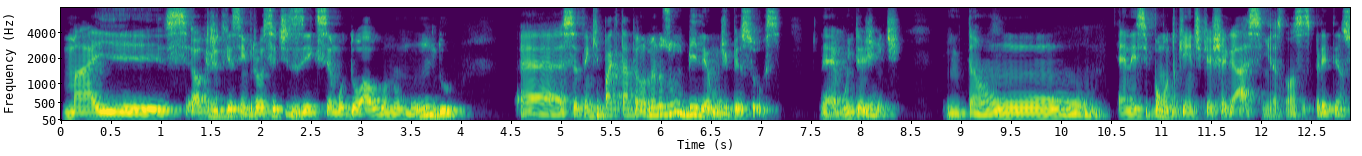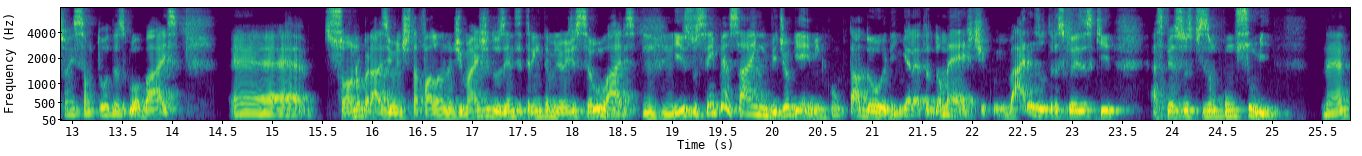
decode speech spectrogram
Mas eu acredito que assim, para você dizer que você mudou algo no mundo, é, você tem que impactar pelo menos um bilhão de pessoas. Né? É muita gente. Então, é nesse ponto que a gente quer chegar. Assim, as nossas pretensões são todas globais. É, só no Brasil a gente está falando de mais de 230 milhões de celulares. Uhum. Isso sem pensar em videogame, em computador, em eletrodoméstico, em várias outras coisas que as pessoas precisam consumir. Né?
